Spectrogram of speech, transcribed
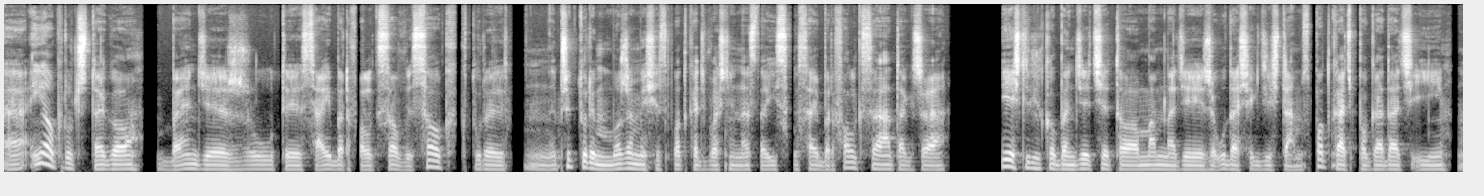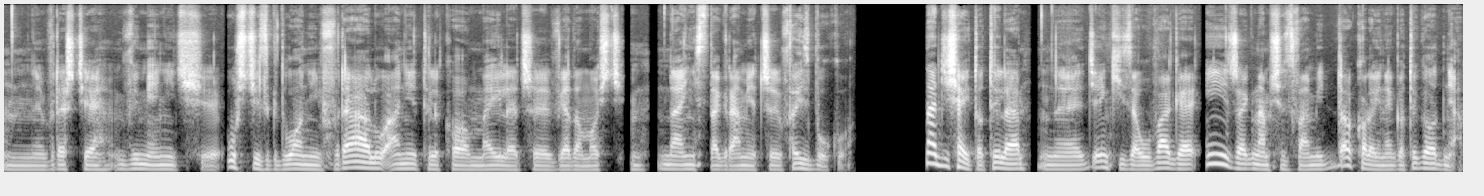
E, I oprócz tego będzie żółty cyberfolksowy sok, który, przy którym możemy się spotkać właśnie na stoisku Cyberfolksa, także jeśli tylko będziecie, to mam nadzieję, że uda się gdzieś tam spotkać, pogadać i mm, wreszcie wymienić uścisk dłoni w realu, a nie tylko maile czy wiadomości na Instagramie czy Facebooku. Na dzisiaj to tyle. Dzięki za uwagę i żegnam się z Wami do kolejnego tygodnia.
